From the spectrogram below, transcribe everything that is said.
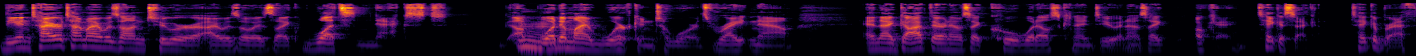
The entire time I was on tour, I was always like, what's next? Uh. What am I working towards right now? And I got there and I was like, cool, what else can I do? And I was like, okay, take a second, take a breath.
